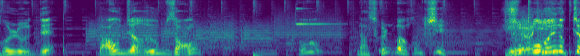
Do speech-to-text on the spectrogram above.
걸렸는데 나 혼자 음성? 어? 나 설마 혹시 슈퍼마이너자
